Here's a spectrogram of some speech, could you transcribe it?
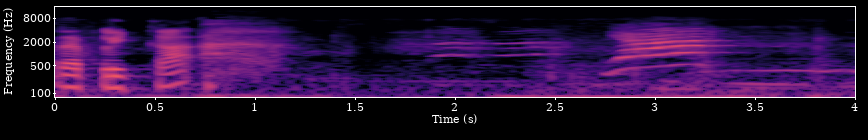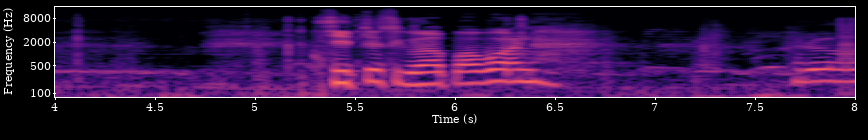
replika. Situs gua pawon. Aduh.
